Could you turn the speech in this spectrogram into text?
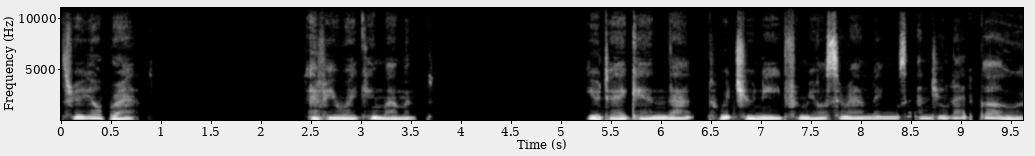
Through your breath, every waking moment, you take in that which you need from your surroundings and you let go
